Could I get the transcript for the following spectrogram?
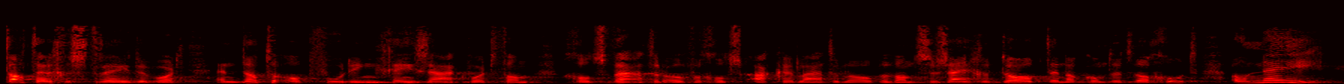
Dat er gestreden wordt en dat de opvoeding geen zaak wordt van Gods water over Gods akker laten lopen, want ze zijn gedoopt en dan komt het wel goed. Oh nee,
